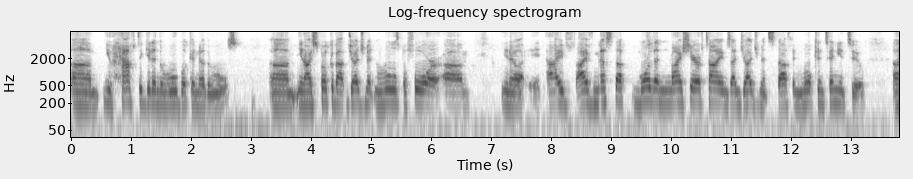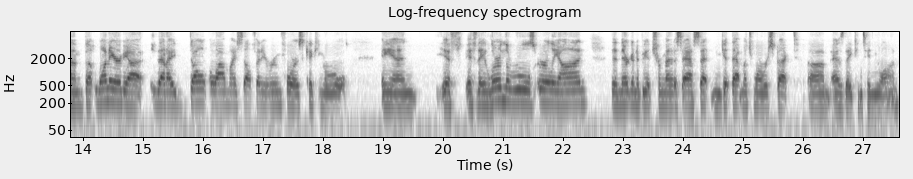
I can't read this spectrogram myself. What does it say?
um, you have to get in the rule book and know the rules. Um, you know, I spoke about judgment and rules before. Um, you know, I've I've messed up more than my share of times on judgment stuff, and will continue to. Um, but one area that I don't allow myself any room for is kicking a rule. And if if they learn the rules early on, then they're going to be a tremendous asset and get that much more respect um, as they continue on.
